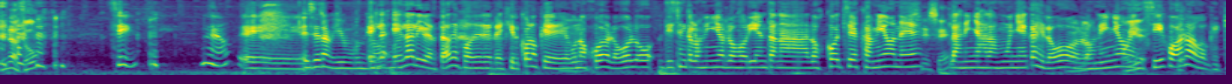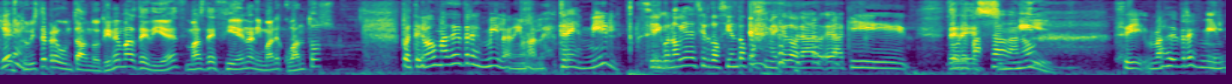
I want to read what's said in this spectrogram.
mira tú. Sí. Eh, Ese era mi mundo. Es la, es la libertad de poder elegir con lo que Mm. uno juega. Luego lo- dicen que los niños los orientan a los coches, camiones, Sí, sí. las niñas a las muñecas y luego Bueno, los niños oye, en sí juegan te- a lo que quieren. Estuviste preguntando, ¿tiene más de 10, más de 100 animales? ¿Cuántos? Pues tenemos más de 3.000 animales. 3.000. Sí. Digo, no voy a decir 200 por si me quedo la- eh, aquí sobrepasada, ¿no? 3.000. Sí, más de 3.000.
